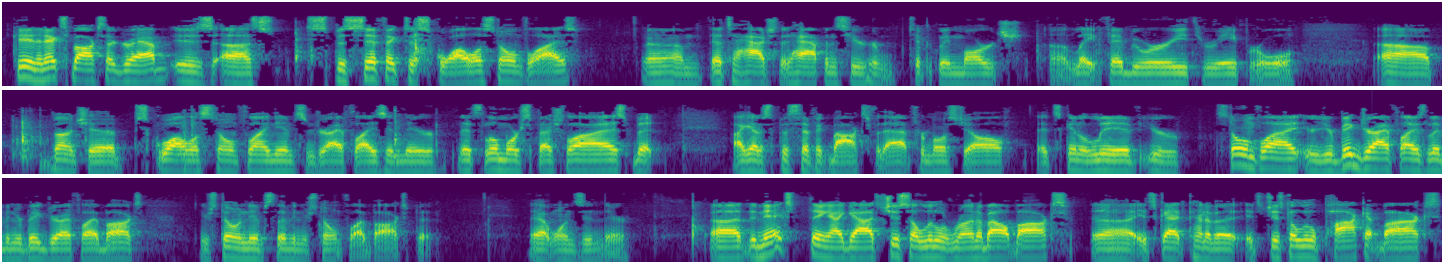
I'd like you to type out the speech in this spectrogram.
Okay, the next box I grabbed is uh, specific to skwala stoneflies. Um, that's a hatch that happens here typically March, uh, late February through April. A uh, bunch of skwala stonefly nymphs and dry flies in there. That's a little more specialized, but I got a specific box for that for most y'all. It's going to live your stonefly or your big dry flies live in your big dry fly box. Your stone nymphs live in your stonefly box, but that one's in there. Uh, the next thing I got is just a little runabout box. Uh, it's got kind of a, it's just a little pocket box.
